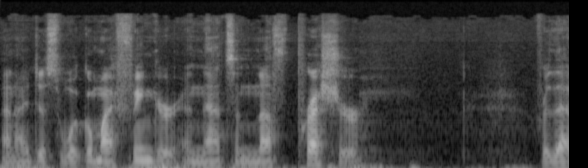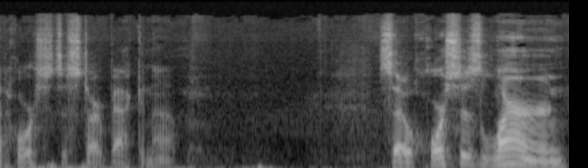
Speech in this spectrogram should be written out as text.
And I just wiggle my finger, and that's enough pressure for that horse to start backing up. So, horses learn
